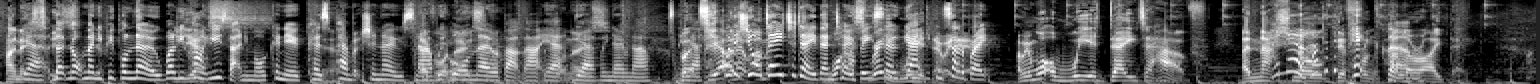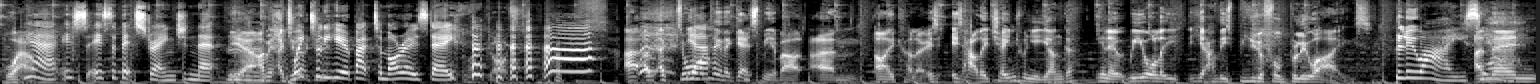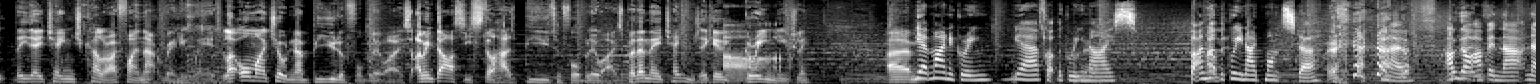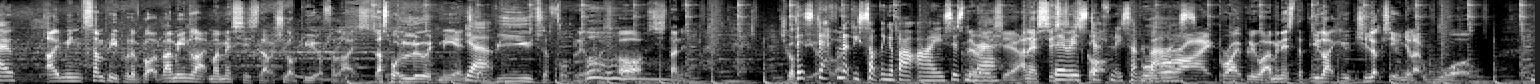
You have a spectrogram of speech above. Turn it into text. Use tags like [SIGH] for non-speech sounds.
And yeah, it's, that not many yeah. people know. Well, you can't Yes. use that anymore, can you? Because Yeah. Pembrokeshire knows now. Everyone we all knows know now. about that. Yeah, Everyone yeah, knows. we know now. But, yeah. yeah, well, it's know- your I mean, day today, then, what- it's Toby. really so yeah, weird you can though, innit? celebrate. I mean, what a weird day to have a national different colour eye day. Wow. Yeah, it's it's a bit strange, isn't it? Yeah. I mean, do you know- wait till you you- hear about tomorrow's day. Oh, God. Uh, uh, so Yeah. one thing that gets me about um, eye color is, is how they change when you're younger. You know, we all you have these beautiful blue eyes, Blue eyes. and yeah. then they, they change color. I find that really weird. Like all my children have beautiful blue eyes. I mean, Darcy still has beautiful blue eyes, but then they change. They go green usually. Um, yeah, mine are green. Yeah, I've got the green eyes. But I'm not And- the green-eyed monster. [LAUGHS] no, I'm not having that. No. I mean, some people have got. I mean, like my missus, like she got beautiful eyes. That's what lured me in. Yeah. She got beautiful blue eyes. [GASPS] Oh, stunning. She got There's beautiful definitely eyes. something about eyes, isn't There there? is, yeah. And her sister's There is got definitely something bright, about eyes. bright bright blue. eye. I mean, it's the you like. You, she looks at you and you're like, whoa.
